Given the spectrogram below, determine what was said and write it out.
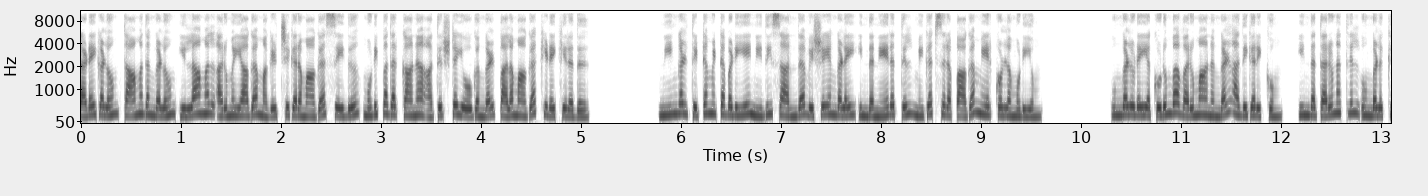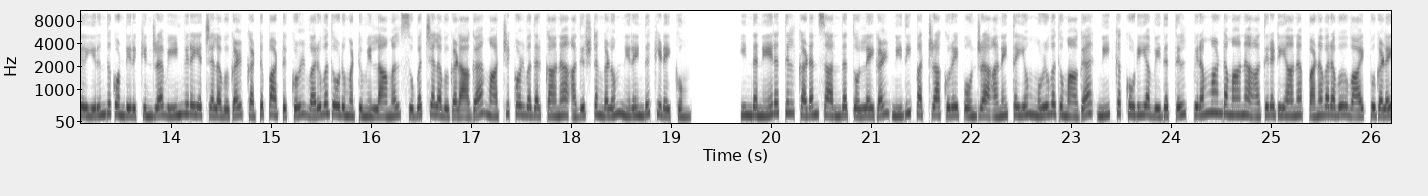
தடைகளும் தாமதங்களும் இல்லாமல் அருமையாக மகிழ்ச்சிகரமாக செய்து முடிப்பதற்கான அதிர்ஷ்ட யோகங்கள் பலமாக கிடைக்கிறது. நீங்கள் திட்டமிட்டபடியே நிதி சார்ந்த விஷயங்களை இந்த நேரத்தில் மிகச் சிறப்பாக மேற்கொள்ள முடியும். உங்களுடைய குடும்ப வருமானங்கள் அதிகரிக்கும். இந்த தருணத்தில் உங்களுக்கு இருந்து கொண்டிருக்கின்ற வீண்விரய செலவுகள் கட்டுப்பாட்டுக்குள் வருவதோடு மட்டுமில்லாமல் சுப செலவுகளாக மாற்றிக்கொள்வதற்கான அதிர்ஷ்டங்களும் நிறைந்து கிடைக்கும். இந்த நேரத்தில் கடன் சார்ந்த தொல்லைகள் நிதி பற்றாக்குறை போன்ற அனைத்தையும் முழுவதுமாக நீக்கக்கூடிய விதத்தில் பிரம்மாண்டமான அதிரடியான பணவரவு வாய்ப்புகளை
